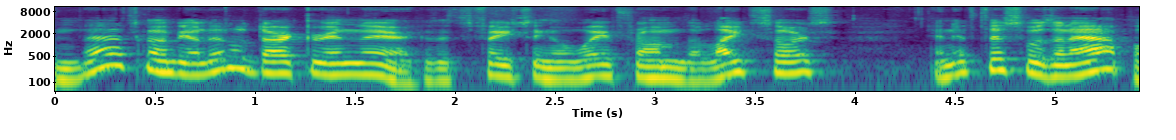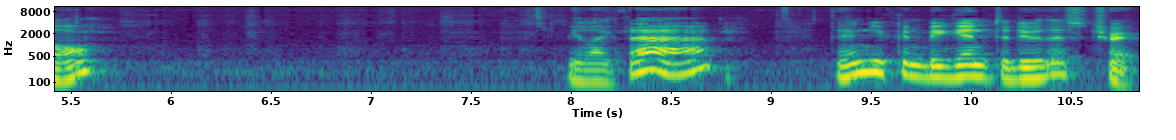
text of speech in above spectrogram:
And that's going to be a little darker in there because it's facing away from the light source. And if this was an apple, be like that, then you can begin to do this trick.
